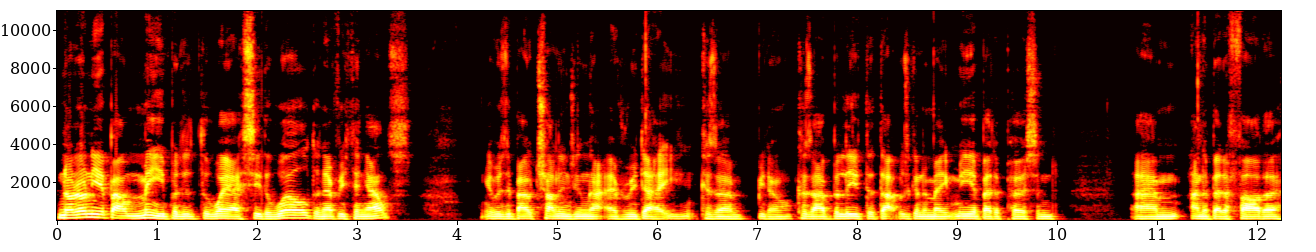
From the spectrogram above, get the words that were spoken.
not only about me, but the way I see the world and everything else. It was about challenging that every day because I'm, you know, because I believed that that was going to make me a better person, um, and a better father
